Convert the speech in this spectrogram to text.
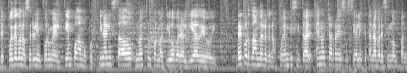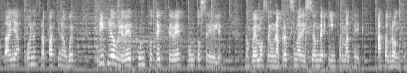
Después de conocer el informe del tiempo, damos por finalizado nuestro informativo para el día de hoy. Recordándole que nos pueden visitar en nuestras redes sociales que están apareciendo en pantalla o en nuestra página web www.tectv.cl. Nos vemos en una próxima edición de Informatec. Hasta pronto.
